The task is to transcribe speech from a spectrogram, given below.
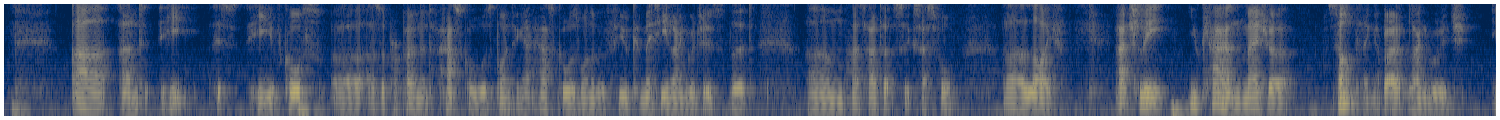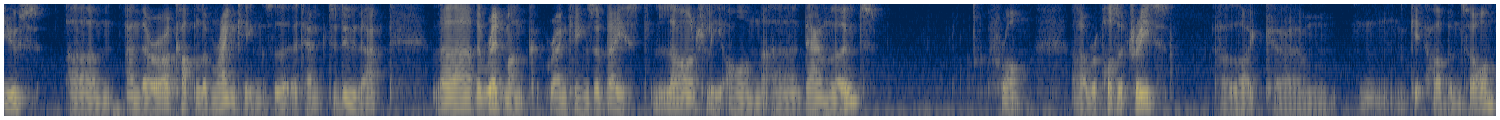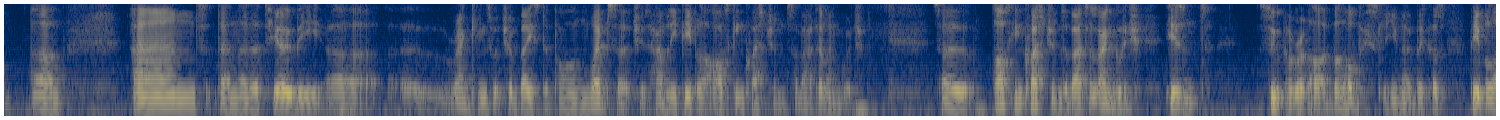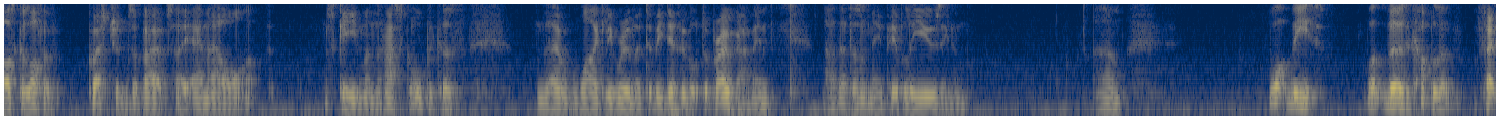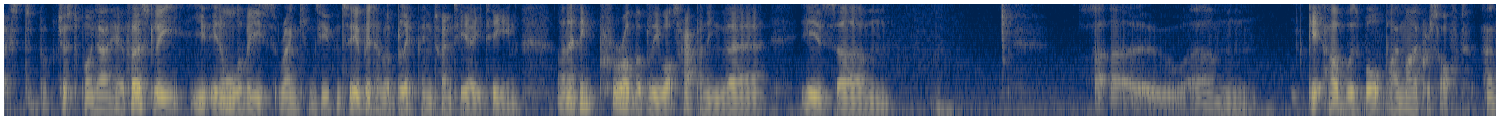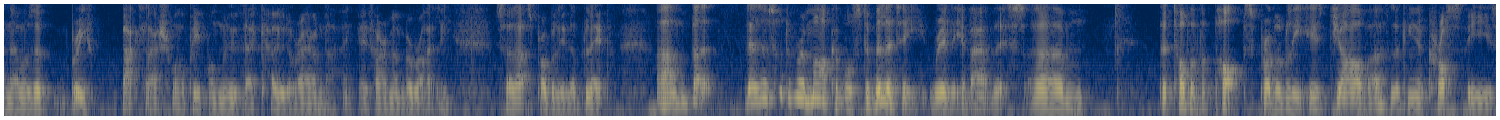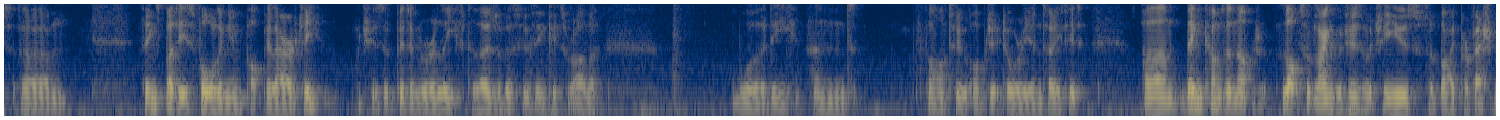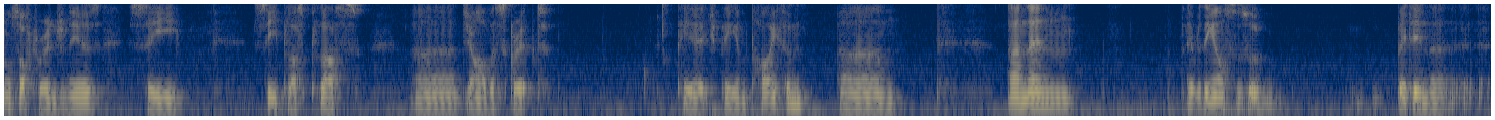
Uh, and he, this, he of course, uh, as a proponent of Haskell, was pointing out Haskell was one of a few committee languages that um, has had a successful uh, life. Actually, you can measure something about language use, um, and there are a couple of rankings that attempt to do that. The, the RedMonk rankings are based largely on uh, downloads from uh, repositories uh, like um, GitHub and so on. Um, and then the TIOBE uh, rankings, which are based upon web searches, how many people are asking questions about a language. So asking questions about a language isn't super reliable, obviously, you know, because people ask a lot of questions about, say, ML, Scheme, and Haskell because they're widely rumoured to be difficult to program in. Uh, that doesn't mean people are using them. Um, what these well, there's a couple of effects to, just to point out here. Firstly, you, in all of these rankings, you can see a bit of a blip in 2018, and I think probably what's happening there is um, um, GitHub was bought by Microsoft, and there was a brief backlash while people moved their code around. I think, if I remember rightly, so that's probably the blip. Um, but there's a sort of remarkable stability, really, about this. Um, the top of the pops probably is Java, looking across these um, things, but is falling in popularity which is a bit of a relief to those of us who think it's rather wordy and far too object orientated. Um, then comes a not, lots of languages which are used by professional software engineers: C, C++, uh, JavaScript, PHP, and Python. Um, and then everything else is sort of bit in the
